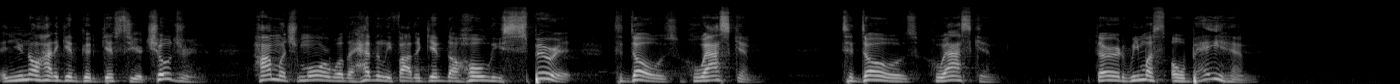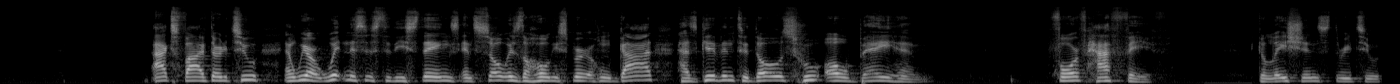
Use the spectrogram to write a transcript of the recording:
and you know how to give good gifts to your children, how much more will the Heavenly Father give the Holy Spirit to those who ask Him? To those who ask Him. Third, we must obey Him. Acts 5:32 and we are witnesses to these things and so is the Holy Spirit whom God has given to those who obey him. Fourth, have faith. Galatians 3 2.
